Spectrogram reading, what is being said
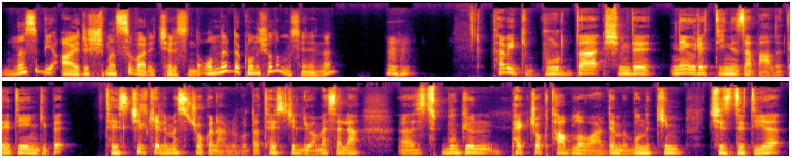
Nasıl bir ayrışması var içerisinde? Onları da konuşalım mı seninle? Hı hı. Tabii ki burada şimdi ne ürettiğinize bağlı. Dediğin gibi tescil kelimesi çok önemli burada. Tescilliyor. Mesela e, bugün pek çok tablo var değil mi? Bunu kim çizdi diye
